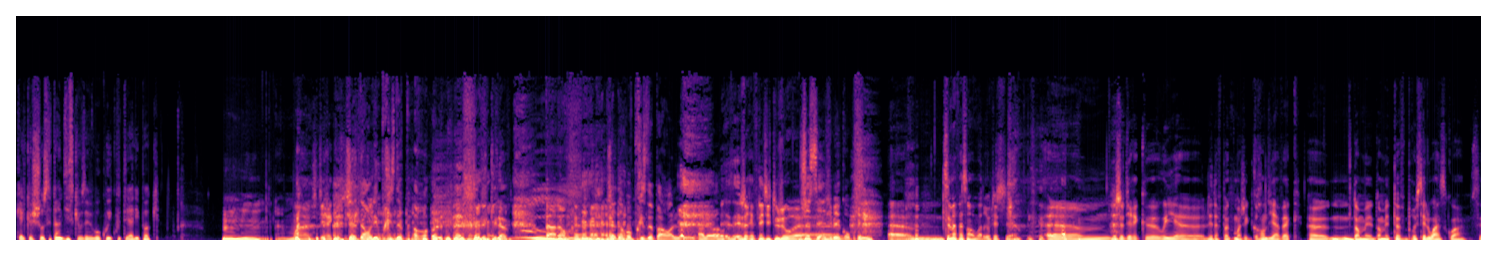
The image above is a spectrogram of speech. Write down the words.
quelque chose? C'est un disque que vous avez beaucoup écouté à l'époque? Hmm, moi, je dirais que... J'adore les prises de parole Love. Pardon. J'adore vos prises de parole. Alors? Je réfléchis toujours. euh, Je sais, j'ai bien compris. Euh, c'est ma façon à moi de réfléchir. Euh, je dirais que oui, les Daft Punk, moi j'ai grandi avec dans mes dans mes teufs bruxelloises quoi. Ça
